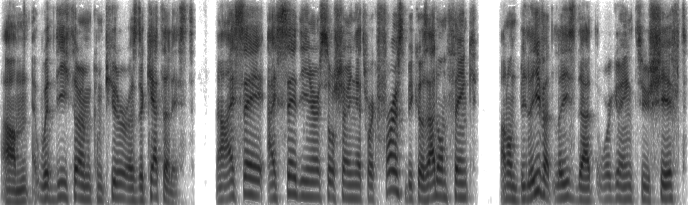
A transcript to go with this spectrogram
um, with the Ethereum computer as the catalyst. Now, I say I say the universal sharing network first because I don't think I don't believe at least that we're going to shift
